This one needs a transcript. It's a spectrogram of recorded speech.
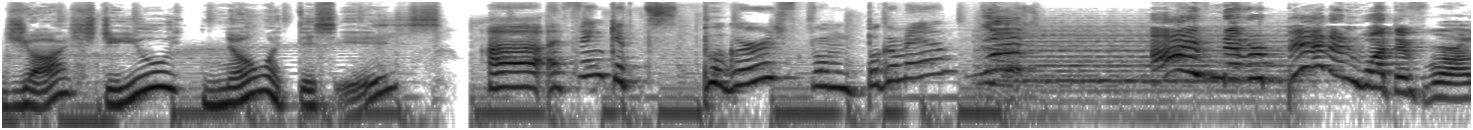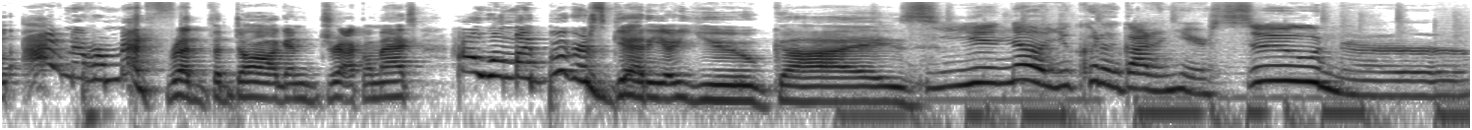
Josh, do you know what this is? Uh, I think it's boogers from Boogerman. What? I've never been in What If World. I've never met Fred the dog and Dracomax. How will my boogers get here, you guys? You know, you could have gotten here sooner.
